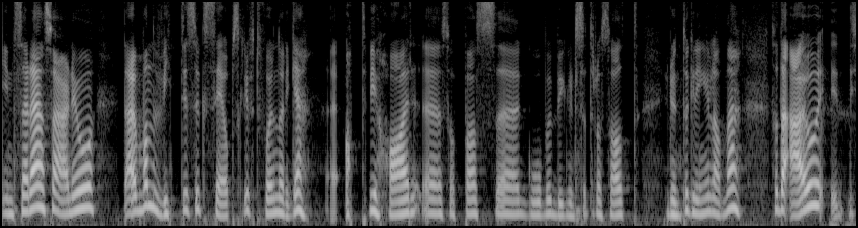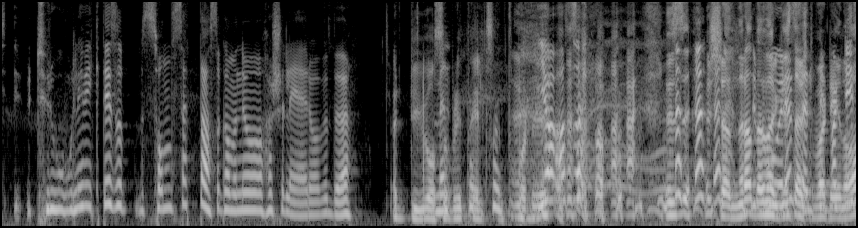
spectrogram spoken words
innser det, så er det jo det er en vanvittig suksessoppskrift for Norge. At vi har såpass god bebyggelse tross alt rundt omkring i landet. Så det er jo utrolig viktig. Så, sånn sett da, så kan man jo harselere over Bø. Er du også Men- blitt helt Senterpartiet? Ja, altså, Du skjønner at det er Norges største parti nå.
